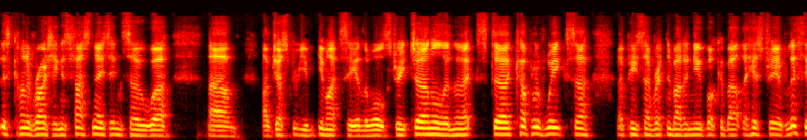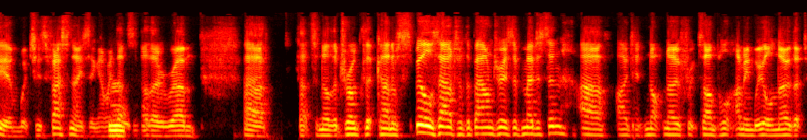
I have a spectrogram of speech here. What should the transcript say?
this kind of writing is fascinating. So uh, um, I've just you, you, might see in the Wall Street Journal in the next uh, couple of weeks uh, a piece I've written about a new book about the history of lithium, which is fascinating. I mean, mm. that's another. Um, uh, that's another drug that kind of spills out of the boundaries of medicine. Uh, I did not know, for example, I mean, we all know that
